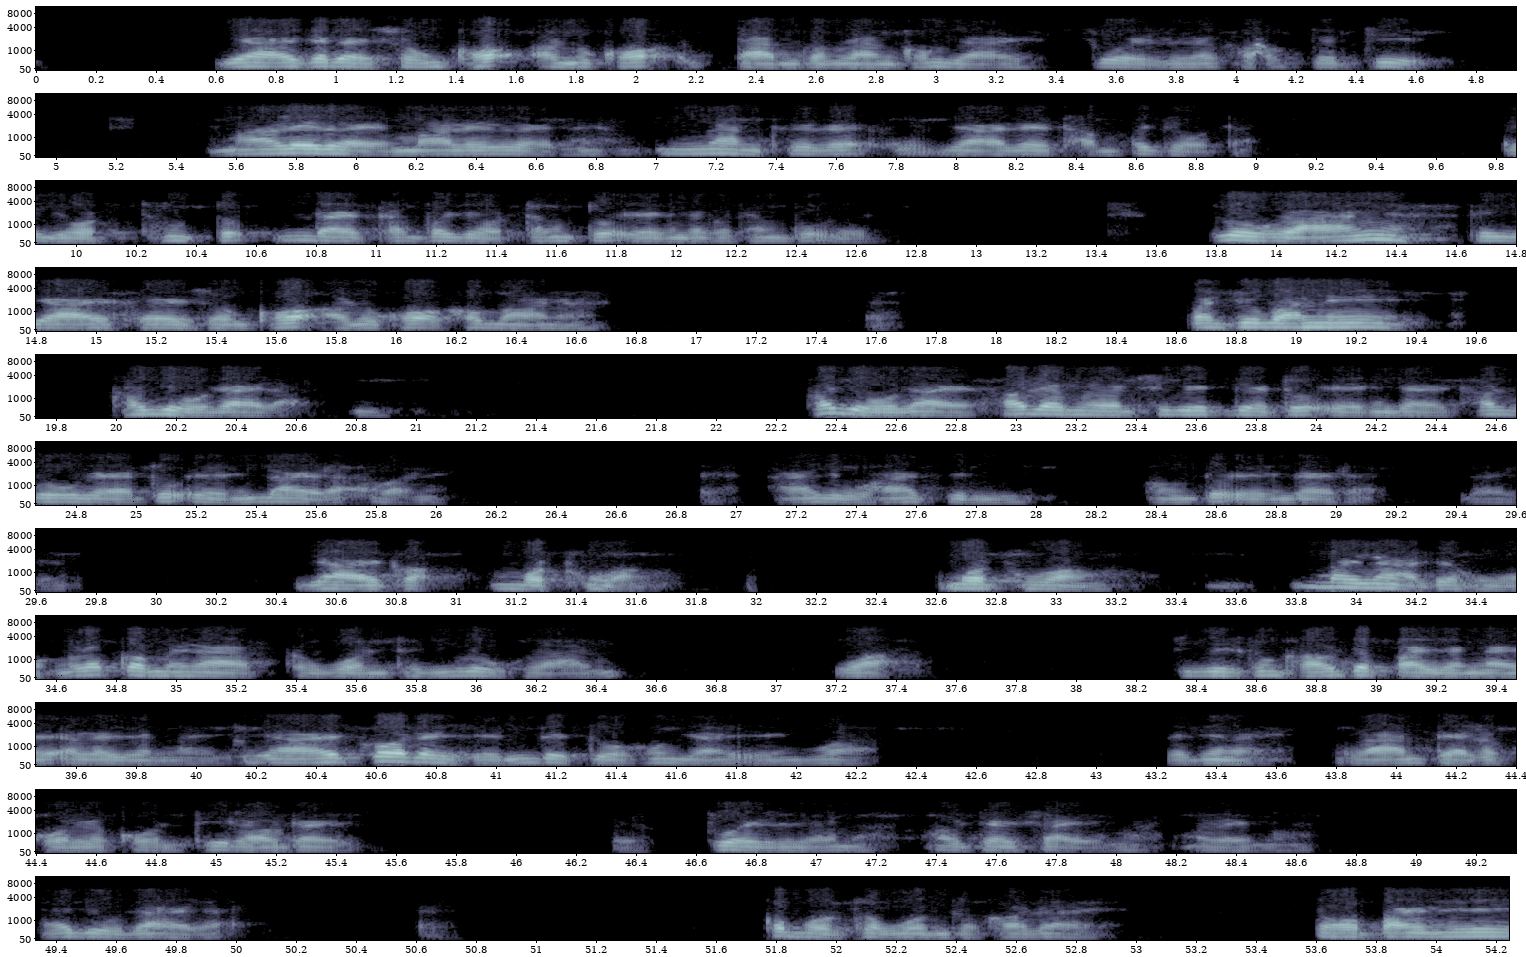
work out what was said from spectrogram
ยายก็ได้สงเคราะห์อนุเคราะห์ตามกำลังของยายช่วยเหลือเขาเต็มที่ มาเรื่อยๆมาเรื่อยๆนะนั่นคือยายได้ทำประโยชน์ประโยชน์ทั้งตัวได้ทำประโยชน์ทั้งตัวเองแล้วก็ทั้งผู้อื่น ลูกหลานที่ยายเคยสงเคราะห์อนุเคราะห์เข้ามานะปัจจุบันนี้ เขาอยู่ได้ละเขาอยู่ได้ เขาดำเนินชีวิตด้วยตัวเองได้ เขาดูแลตัวเองได้ละวันนี้หาอยู่หากินของตัวเองได้ละได้แล้วยายก็หมดห่วง หมดห่วง ไม่น่าจะห่วง แล้วก็ไม่น่ากังวลถึงลูกหลาน ว่าชีวิตของเขาจะไปยังไงอะไรยังไงยายก็ได้เห็นด้วยตัวของยายเองว่าเป็นยังไงร้านแต่ละคนละคนที่เราได้ช่วยเหลือมาเอาใจใส่มาอะไรมา แล้วอยู่ได้แล้วก็หมดกังวลกับเขาได้ ต่อไปนี้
